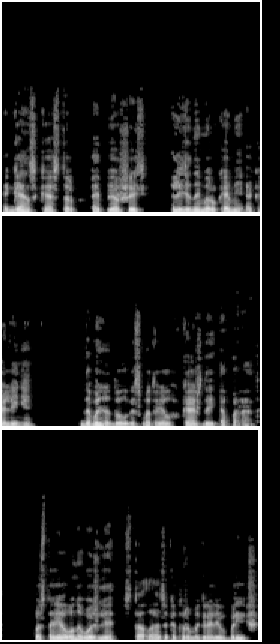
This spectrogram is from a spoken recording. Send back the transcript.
Ганс Касторп, опершись ледяными руками о колени, довольно долго смотрел в каждый аппарат. Постоял он возле стола, за которым играли в бридж,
